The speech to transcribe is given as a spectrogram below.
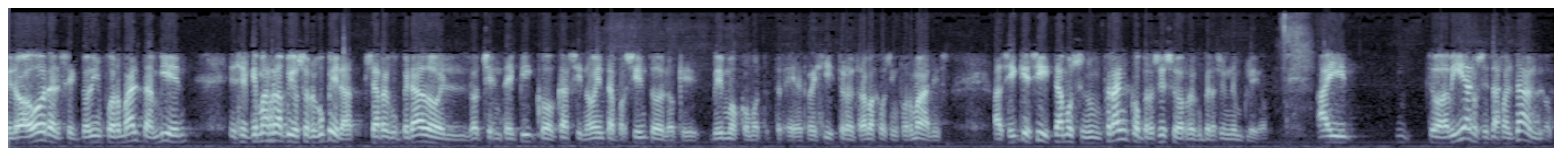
pero ahora el sector informal también es el que más rápido se recupera. Se ha recuperado el 80 y pico, casi 90% de lo que vemos como eh, registro de trabajos informales. Así que sí, estamos en un franco proceso de recuperación de empleo. Hay todavía nos está faltando.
